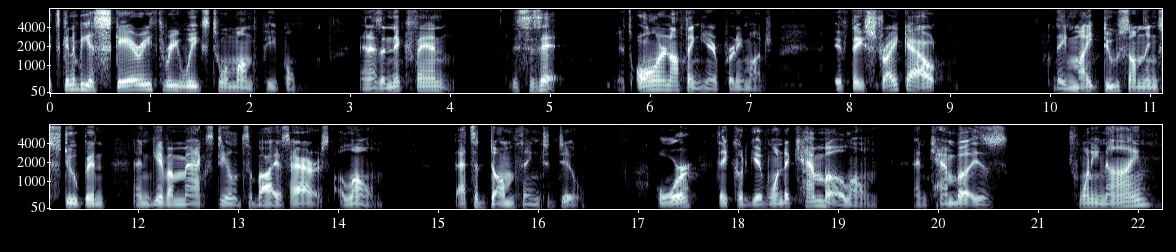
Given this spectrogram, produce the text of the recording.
it's going to be a scary three weeks to a month, people. And as a Knick fan, this is it. It's all or nothing here, pretty much. If they strike out, they might do something stupid and give a max deal to Tobias Harris alone. That's a dumb thing to do. Or they could give one to Kemba alone. And Kemba is 29,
